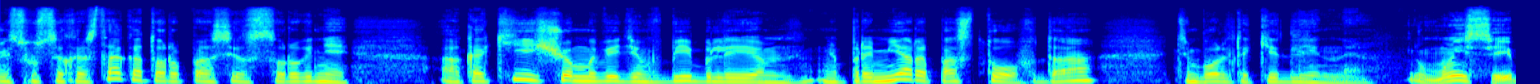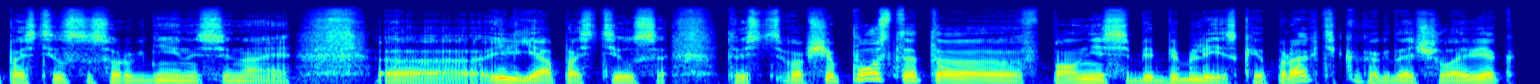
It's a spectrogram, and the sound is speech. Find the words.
Иисуса Христа, который просил 40 дней. А какие еще мы видим в Библии примеры постов, да, тем более такие длинные? Ну, Моисей постился 40 дней на Синае, Илья постился. То есть вообще пост – это вполне себе библейская практика, когда человек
